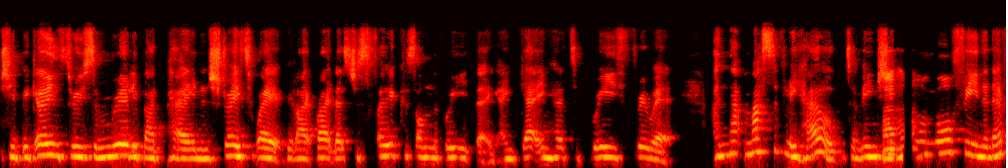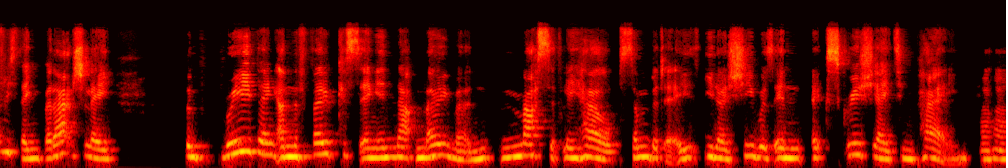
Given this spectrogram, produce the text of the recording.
she'd be going through some really bad pain and straight away it'd be like right let's just focus on the breathing and getting her to breathe through it and that massively helped i mean she on morphine and everything but actually the breathing and the focusing in that moment massively helps somebody. You know she was in excruciating pain. Mm-hmm.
